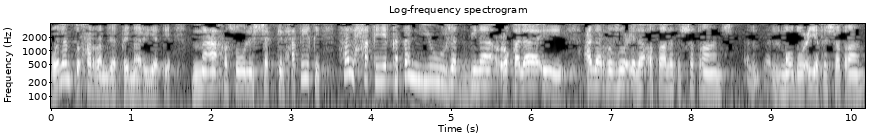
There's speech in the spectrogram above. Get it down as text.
ولم تحرم لقماريتها. مع حصول الشك الحقيقي هل حقيقة يوجد بناء عقلائي على الرجوع إلى أصالة الشطرنج الموضوعية في الشطرنج؟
